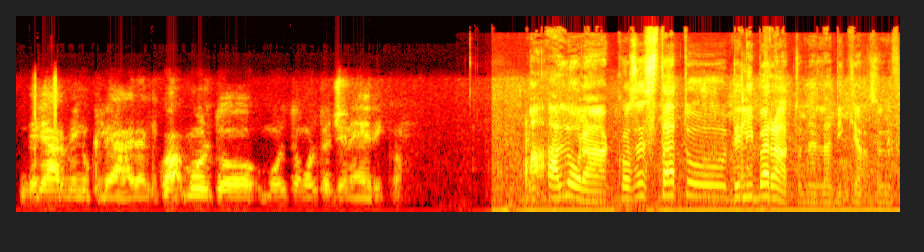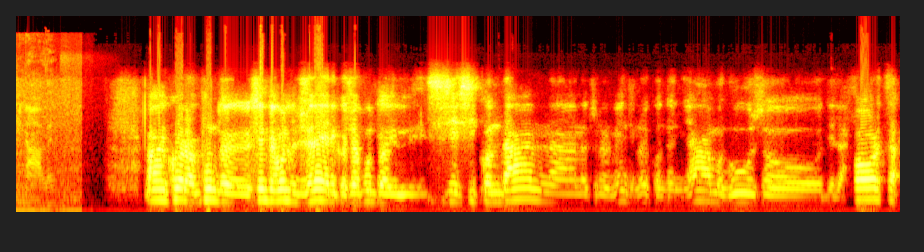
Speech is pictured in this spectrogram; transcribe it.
delle armi nucleari, anche qua molto molto molto generico. Ma allora, cosa è stato deliberato nella dichiarazione finale? Ma ancora appunto sempre molto generico, cioè appunto il, si, si, condanna naturalmente, noi condanniamo l'uso della forza,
